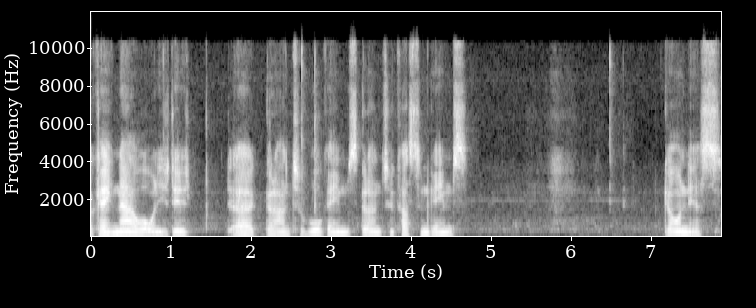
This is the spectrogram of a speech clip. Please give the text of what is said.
Okay, now what want you to do is uh, go down to war games, go down to custom games, go on this,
